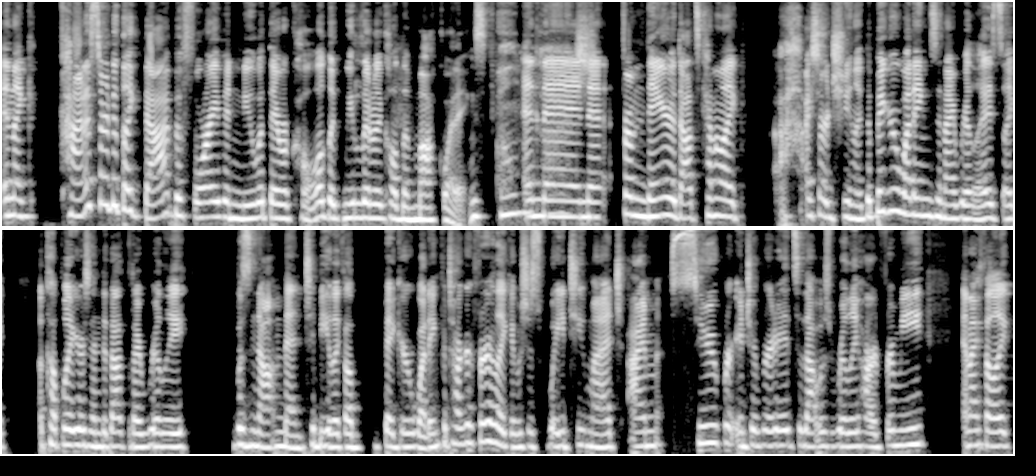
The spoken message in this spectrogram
And like kind of started like that before I even knew what they were called. Like we literally called them mock weddings. Oh and gosh. then from there that's kind of like ah, I started shooting like the bigger weddings and I realized like a couple of years into that that I really was not meant to be like a bigger wedding photographer. Like it was just way too much. I'm super introverted, so that was really hard for me. And I felt like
